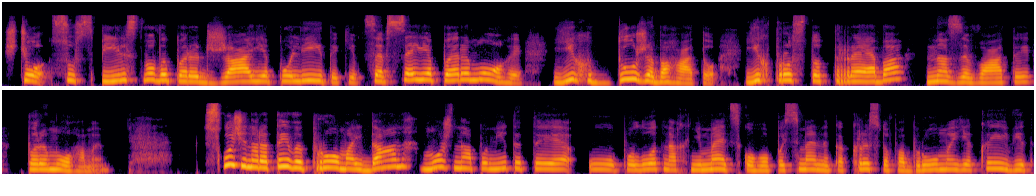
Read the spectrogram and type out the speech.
що суспільство випереджає політиків, це все є перемоги, їх дуже багато, їх просто треба називати перемогами. Схожі наративи про Майдан можна помітити у полотнах німецького письменника Кристофа Бруме, який від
